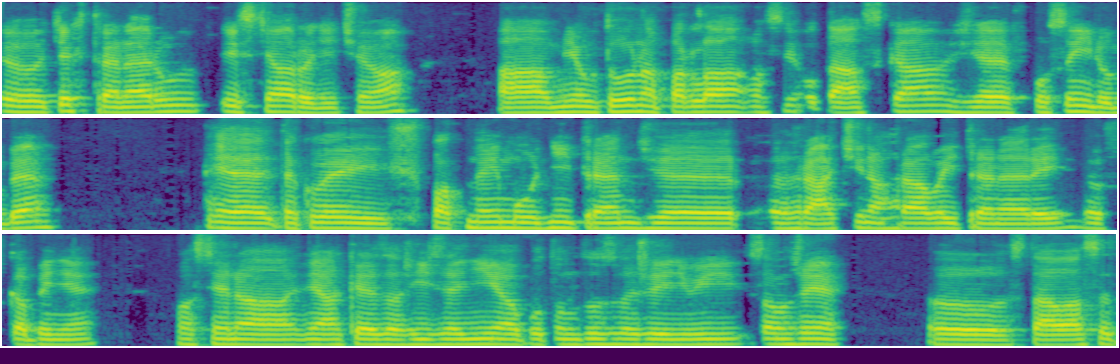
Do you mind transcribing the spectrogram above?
eh, těch trenérů i s těma rodičema a mě u toho napadla vlastně otázka, že v poslední době je takový špatný módní trend, že hráči nahrávají trenéry v kabině vlastně na nějaké zařízení a potom to zveřejňují. Samozřejmě eh, stává se,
